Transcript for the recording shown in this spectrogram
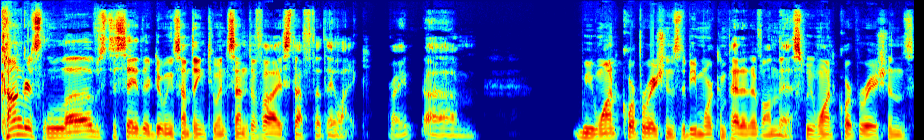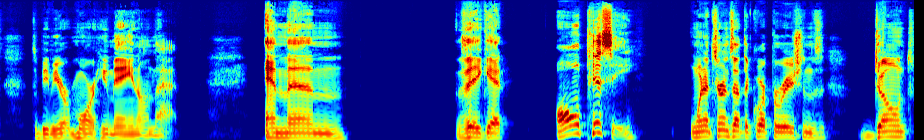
Congress loves to say they're doing something to incentivize stuff that they like, right? Um, we want corporations to be more competitive on this. We want corporations to be more, humane on that. And then they get all pissy when it turns out the corporations don't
